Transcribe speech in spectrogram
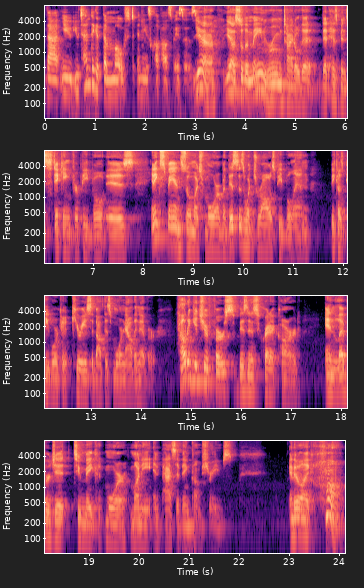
that you you tend to get the most in these clubhouse spaces. Yeah, yeah. So the main room title that that has been sticking for people is it expands so much more, but this is what draws people in because people are curious about this more now than ever. How to get your first business credit card and leverage it to make more money and passive income streams. And they're like, "Huh,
